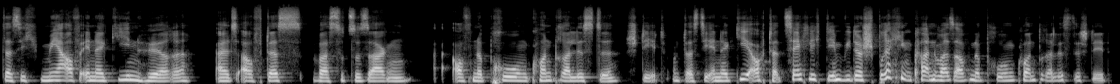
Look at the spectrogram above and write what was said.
dass ich mehr auf Energien höre als auf das, was sozusagen auf einer Pro- und Kontraliste steht und dass die Energie auch tatsächlich dem widersprechen kann, was auf einer Pro- und Kontraliste steht.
